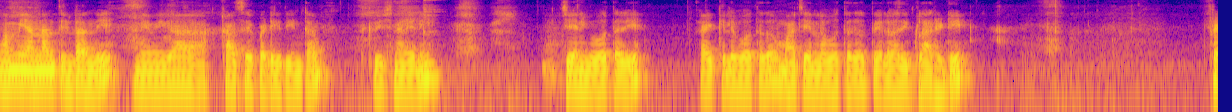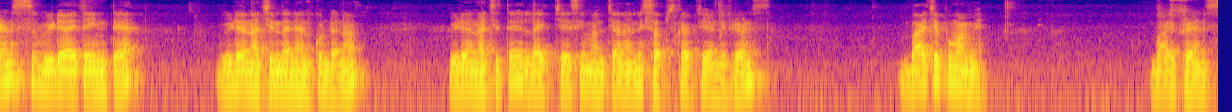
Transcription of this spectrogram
మమ్మీ అన్నం తింటుంది. మేము ఇక కాసేపటికి తింటాం. కృష్ణవేణి చేనికి పోతుంది. సైకిల్ పోతుందో మా చేనులో పోతుందో తెలియదు క్లారిటీ. ఫ్రెండ్స్ వీడియో అయితే ఇంతే. వీడియో నచ్చిందని అనుకుంటున్నాను వీడియో నచ్చితే లైక్ చేసి మన ఛానల్ని సబ్స్క్రైబ్ చేయండి ఫ్రెండ్స్. బాయ్ చెప్పు మమ్మీ. Bye friends.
